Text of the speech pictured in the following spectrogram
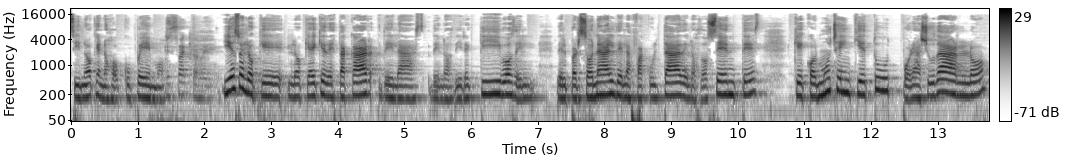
sino que nos ocupemos. Exactamente. Y eso es lo que, lo que hay que destacar de, las, de los directivos, del, del personal, de la facultad, de los docentes, que con mucha inquietud por ayudarlo,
